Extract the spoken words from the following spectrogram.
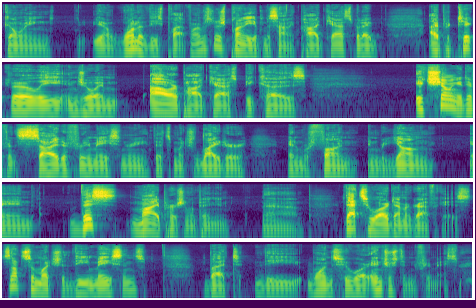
going. You know, one of these platforms. There's plenty of Masonic podcasts, but I, I particularly enjoy our podcast because it's showing a different side of Freemasonry that's much lighter and we're fun and we're young. And this, my personal opinion, uh, that's who our demographic is. It's not so much the Masons, but the ones who are interested in Freemasonry.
